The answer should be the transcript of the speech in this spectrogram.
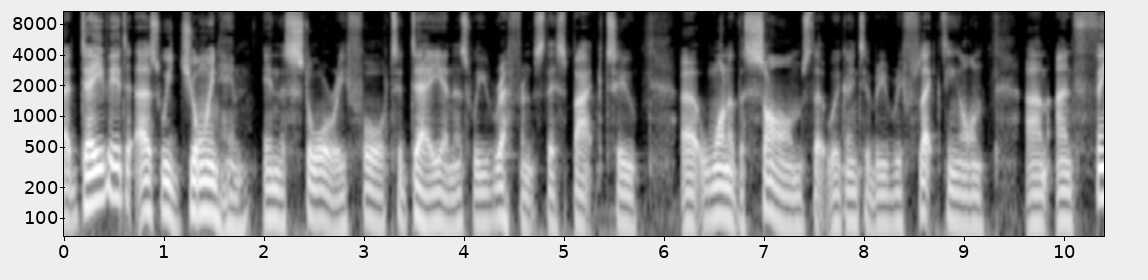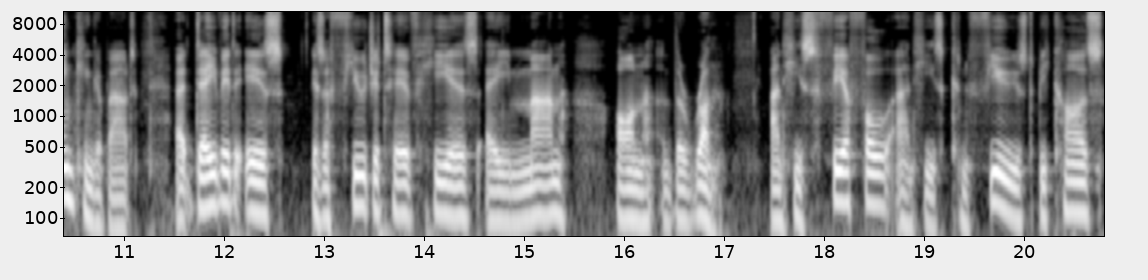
Uh, David, as we join him in the story for today, and as we reference this back to uh, one of the Psalms that we're going to be reflecting on um, and thinking about, uh, David is, is a fugitive. He is a man on the run. And he's fearful and he's confused because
